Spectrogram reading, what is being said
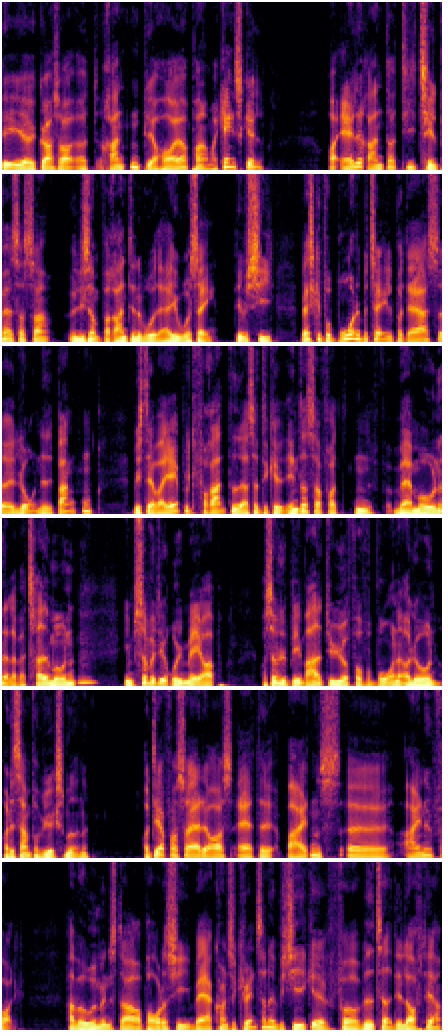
det øh, gør så, at renten bliver højere på en amerikansk gæld, og alle renter, de tilpasser sig, ligesom hvad renteniveauet er i USA. Det vil sige, hvad skal forbrugerne betale på deres øh, lån ned i banken? Hvis det er variabelt forrentet, altså det kan ændre sig fra den, hver måned eller hver tredje måned, mm. jamen, så vil det ryge med op, og så vil det blive meget dyrere for forbrugerne at låne, og det samme for virksomhederne. Og derfor så er det også, at øh, Bidens øh, egne folk har været ude med en større rapport og sige, hvad er konsekvenserne, hvis I ikke får vedtaget det loft her?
